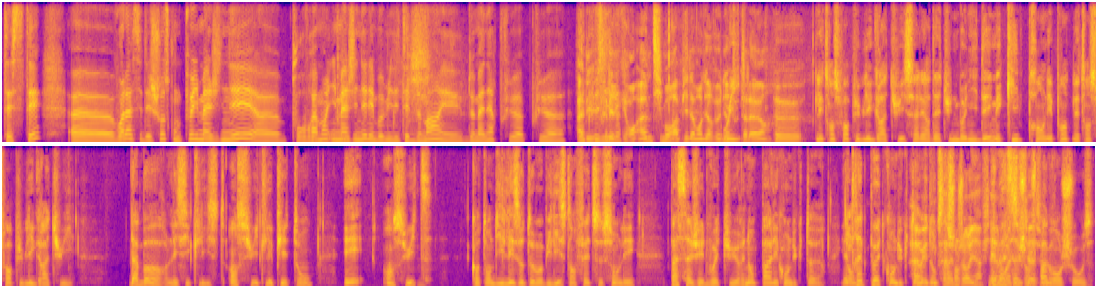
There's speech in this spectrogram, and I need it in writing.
testés. Euh, voilà, c'est des choses qu'on peut imaginer pour vraiment imaginer les mobilités de demain et de manière plus, euh, plus euh, Allez, Frédéric un petit mot rapide avant d'y revenir tout à l'heure. Euh, les transports publics gratuits, ça a l'air d'être une bonne idée, mais qui prend les, les transports publics gratuits? D'abord les cyclistes, ensuite les piétons, et ensuite, quand on dit les automobilistes, en fait, ce sont les passagers de voiture et non pas les conducteurs. Il y a très peu de conducteurs. Ah oui, donc ça change rien finalement. Eh ben, ça change pas grand chose.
